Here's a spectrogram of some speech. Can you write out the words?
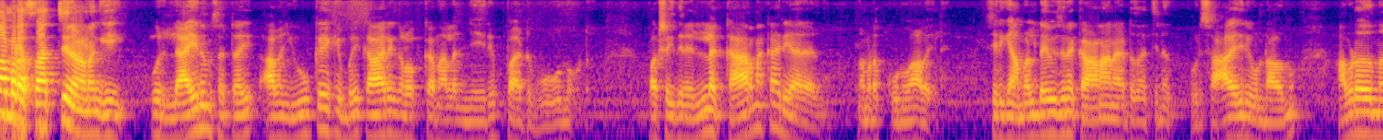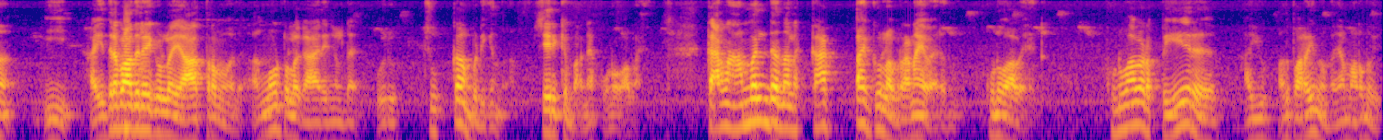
നമ്മുടെ സച്ചിനാണെങ്കിൽ ഒരു ലൈനും സെറ്റായി. അവൻ യു കെക്ക് പോയി കാര്യങ്ങളൊക്കെ നല്ല ഞെരുപ്പായിട്ട് പോകുന്നുണ്ട്. പക്ഷേ ഇതിനെല്ലാം കാരണക്കാരി ആരായിരുന്നു? നമ്മുടെ കുണുവാവയിലെ ശരിക്കും അമൽ ഡേവിസിനെ കാണാനായിട്ട് സച്ചിന് ഒരു സാഹചര്യം ഉണ്ടാകുന്നു അവിടെ നിന്ന് ഈ ഹൈദരാബാദിലേക്കുള്ള യാത്ര മുതൽ അങ്ങോട്ടുള്ള കാര്യങ്ങളുടെ ഒരു ചുക്കാൻ പിടിക്കുന്നത്. ശരിക്കും പറഞ്ഞാൽ കുണുവാവ. കാരണം അമലിന്റെ നല്ല കട്ടയ്ക്കുള്ള പ്രണയമായിരുന്നു കുണുവാവയായിട്ട്. കുണുവാവയുടെ പേര് അയ്യോ അത് പറയുന്നുണ്ട്? ഞാൻ മറന്നുപോയി.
